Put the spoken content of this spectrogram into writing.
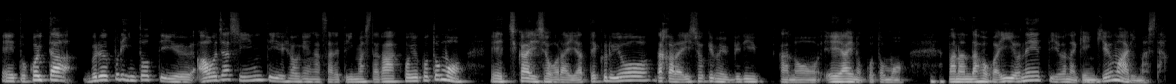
えっと、こういったブループリントっていう青写真っていう表現がされていましたが、こういうことも、えー近い将来やってくるよ。だから一生懸命ビリあの AI のことも学んだ方がいいよねっていうような言及もありました。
